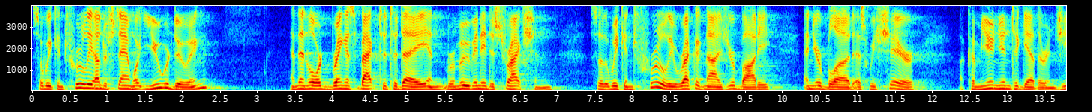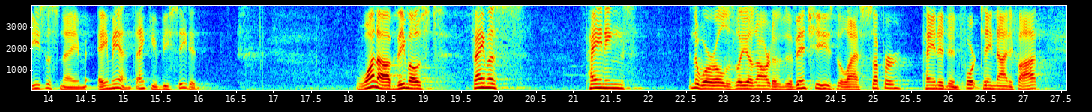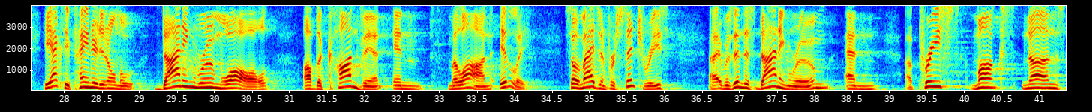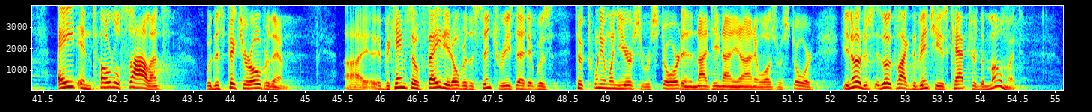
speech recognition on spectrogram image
so we can truly understand what you were doing. And then, Lord, bring us back to today and remove any distraction so that we can truly recognize your body and your blood as we share a communion together. In Jesus' name, amen. Thank you. Be seated. One of the most famous paintings in the world is Leonardo da Vinci's The Last Supper, painted in 1495. He actually painted it on the dining room wall of the convent in Milan, Italy. So imagine for centuries, uh, it was in this dining room, and uh, priests, monks, nuns ate in total silence with this picture over them. Uh, it became so faded over the centuries that it was took 21 years to restore it, and in 1999 it was restored. If you notice, it looks like Da Vinci has captured the moment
